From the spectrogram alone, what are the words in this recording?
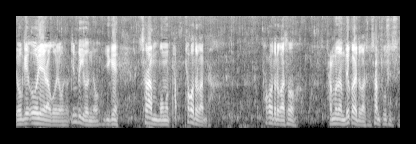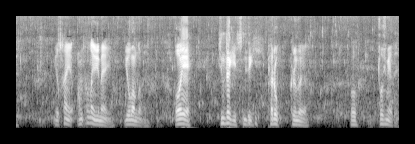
요게 어예라고 요 찐득이거든요. 이게 사람 몸을 파, 파고 들어갑니다. 파고 들어가서 잘못하면 뇌과에 들어가서 사람 죽을 수 있어요. 이거 상당히, 상당히 위험해요. 위험한 겁니다 어예 진드기 진드기 벼룩 그런 거예요. 어, 조심해야 돼요.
